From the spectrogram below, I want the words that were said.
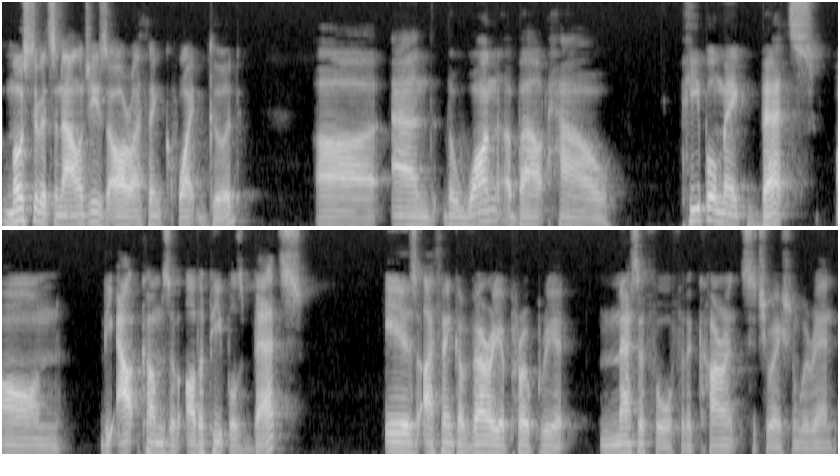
most of its analogies are, I think, quite good. Uh, and the one about how people make bets on the outcomes of other people's bets is, I think, a very appropriate metaphor for the current situation we're in.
